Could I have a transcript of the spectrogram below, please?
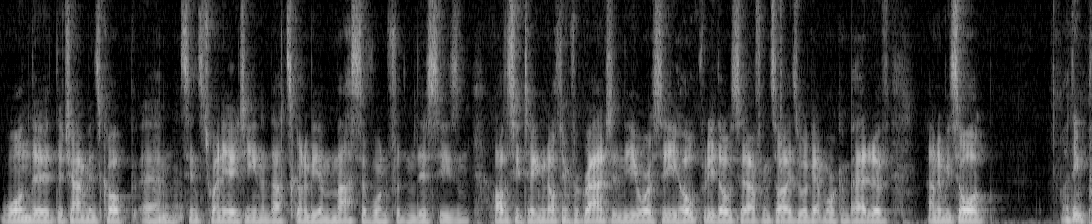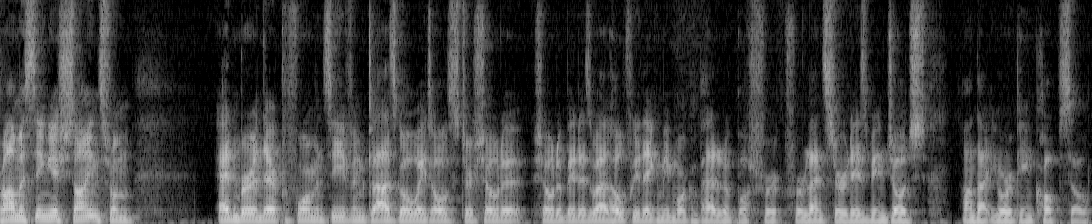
won the, the Champions Cup um, since 2018, and that's going to be a massive one for them this season. Obviously, taking nothing for granted in the URC, hopefully those South African sides will get more competitive. And we saw, I think, promising-ish signs from Edinburgh in their performance. Even Glasgow away to Ulster showed a showed a bit as well. Hopefully, they can be more competitive. But for for Leinster, it is being judged on that European Cup. So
